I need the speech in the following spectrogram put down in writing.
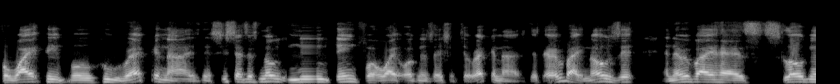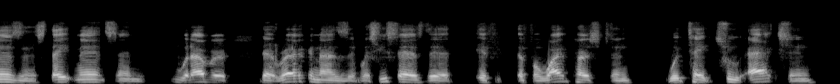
for white people who recognize this, she says it's no new thing for a white organization to recognize this. Everybody knows it, and everybody has slogans and statements and whatever that recognizes it. But she says that if if a white person would take true action,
